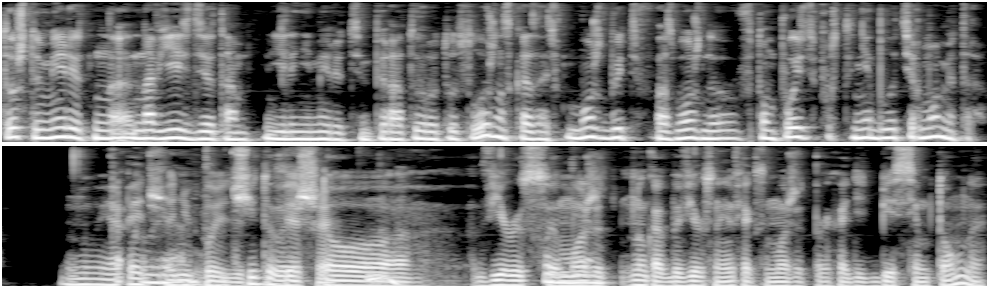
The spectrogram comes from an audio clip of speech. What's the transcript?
То, что меряют на, на въезде там или не меряют температуру, тут сложно сказать. Может быть, возможно, в том поезде просто не было термометра. Ну и опять же, не учитывая, что ну вирус Ой, может, ну как бы вирусная инфекция может проходить бессимптомно.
